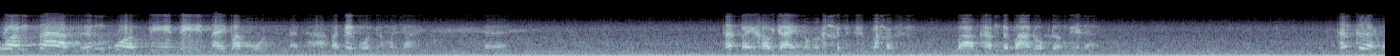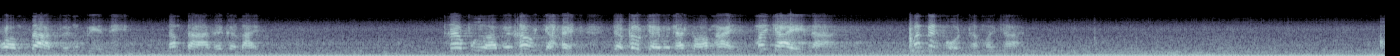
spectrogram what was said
ความทราบถึงความปีติในพระคุณนะนะมันเป็นกฎธรรมชาติท่านไปเขาใหญ่ก็เมือนกันบางบางคำตะปาลบเรื่องนี้แหละท่านเกิดความทราบถึงปีติน้ำตาท่านก็ไหลถ้าเผื่อไปเข้าใจ จะเข้าใจว่าท่านร้องไห้ไม่ใช่นะมันเป็นกฎธรรมชาติ ค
